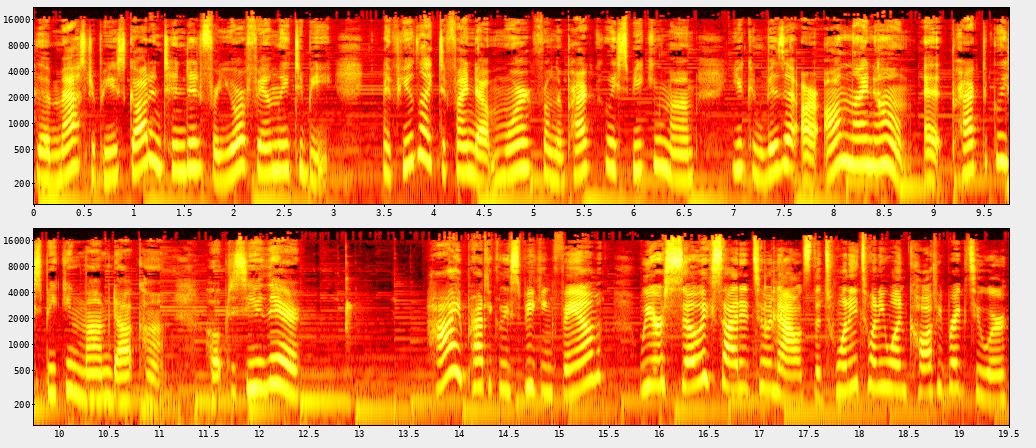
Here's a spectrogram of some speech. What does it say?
the masterpiece God intended for your family to be. If you'd like to find out more from the Practically Speaking Mom, you can visit our online home at practicallyspeakingmom.com. Hope to see you there. Hi, Practically Speaking fam! We are so excited to announce the 2021 Coffee Break Tour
